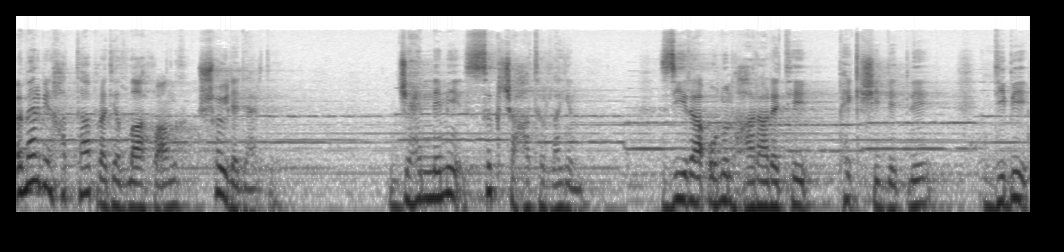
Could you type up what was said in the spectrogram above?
Ömer bin Hattab radıyallahu anh şöyle derdi. Cehennemi sıkça hatırlayın. Zira onun harareti pek şiddetli, dibi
